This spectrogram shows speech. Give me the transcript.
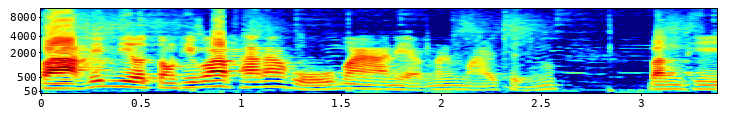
ฝากนิดเดียวตรงที่ว่าพระราหูมาเนี่ยมันหมายถึงบางที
